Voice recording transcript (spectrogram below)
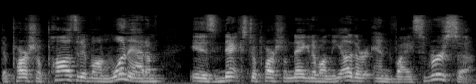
the partial positive on one atom is next to partial negative on the other, and vice versa.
